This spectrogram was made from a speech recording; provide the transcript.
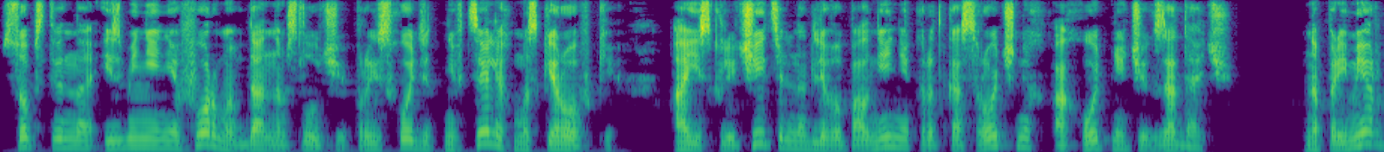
Собственно, изменение формы в данном случае происходит не в целях маскировки, а исключительно для выполнения краткосрочных охотничьих задач. Например,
